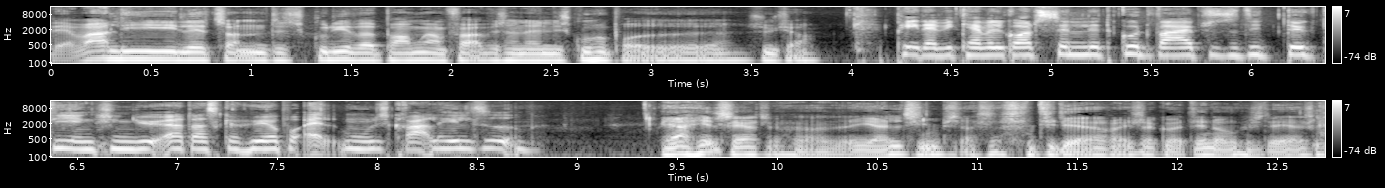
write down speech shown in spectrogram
det var lige lidt sådan, det skulle lige have været på omgang før, hvis han endelig skulle have prøvet, øh, synes jeg. Peter, vi kan vel godt sende lidt good vibes til de dygtige ingeniører, der skal høre på alt muligt skrald hele tiden. Ja, helt sikkert. I alle teams. Altså, de der racerkører, det er nogle hysteriske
